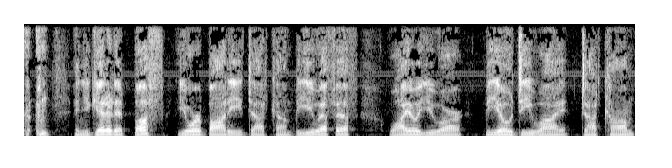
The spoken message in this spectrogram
and you get it at buffyourbody.com. B u f f y o u r b o d y dot com.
